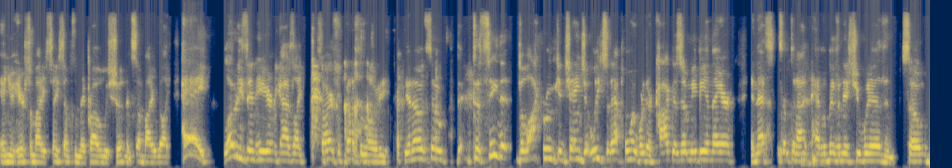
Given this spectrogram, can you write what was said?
and you hear somebody say something they probably shouldn't, and somebody would be like, Hey, Lodi's in here, and the guy's like, "Sorry for cussing, Lodi." You know, so th- to see that the locker room can change at least to that point where they're cognizant of me being there, and that's something I have a bit of an issue with, and so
